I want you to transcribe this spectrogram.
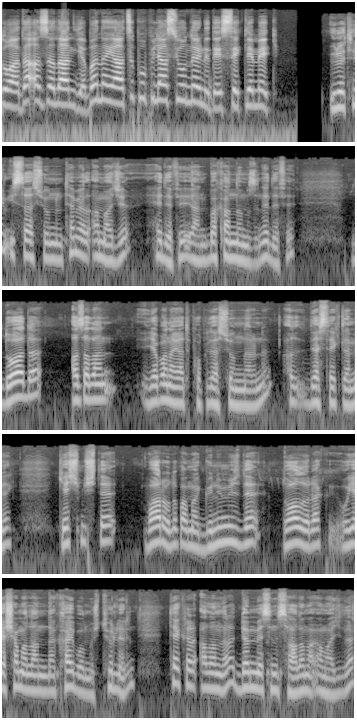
doğada azalan yaban hayatı popülasyonlarını desteklemek. Üretim istasyonunun temel amacı, hedefi yani bakanlığımızın hedefi doğada azalan yaban hayatı popülasyonlarını desteklemek. Geçmişte var olup ama günümüzde doğal olarak o yaşam alanından kaybolmuş türlerin tekrar alanlara dönmesini sağlamak amacıyla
